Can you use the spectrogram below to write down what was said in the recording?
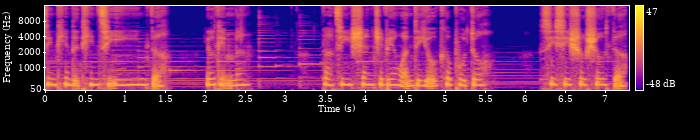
今天的天气阴阴的，有点闷。到金山这边玩的游客不多，稀稀疏疏的。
